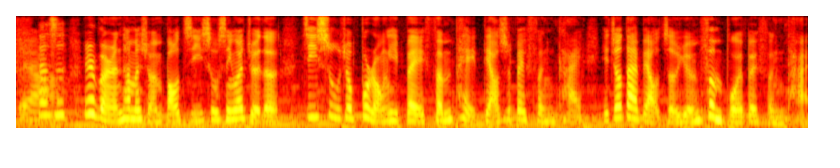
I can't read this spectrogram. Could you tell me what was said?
对啊。但是日本人他们喜欢包奇数，是因为觉得奇数就不容易被分配掉，是被分开，也就代表着缘分不会被分开。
